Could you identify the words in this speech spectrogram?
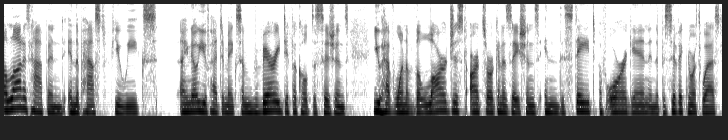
A lot has happened in the past few weeks, I know you've had to make some very difficult decisions. You have one of the largest arts organizations in the state of Oregon, in the Pacific Northwest.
